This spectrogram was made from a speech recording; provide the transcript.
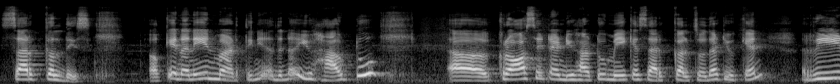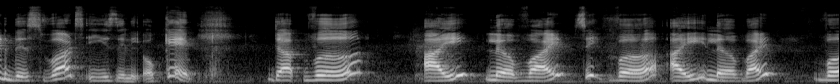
circle this. ಓಕೆ ನಾನೇನು ಮಾಡ್ತೀನಿ ಅದನ್ನು ಯು ಹ್ಯಾವ್ ಟು ಕ್ರಾಸ್ ಇಟ್ ಆ್ಯಂಡ್ ಯು ಹ್ಯಾವ್ ಟು ಮೇಕ್ ಎ ಸರ್ಕಲ್ ಸೊ ದಟ್ ಯು ಕ್ಯಾನ್ ರೀಡ್ ದಿಸ್ ವರ್ಡ್ಸ್ ಈಸಿಲಿ ಓಕೆ ದ ವ ಐ ಲ ವೈಲ್ ಸಿ ವ ಐ ಲ ವೈಲ್ ವ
